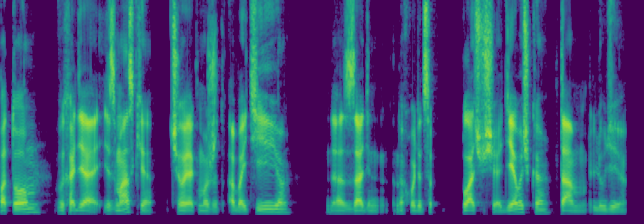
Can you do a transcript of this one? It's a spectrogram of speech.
потом, выходя из маски, человек может обойти ее, да, сзади находится плачущая девочка. Там люди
